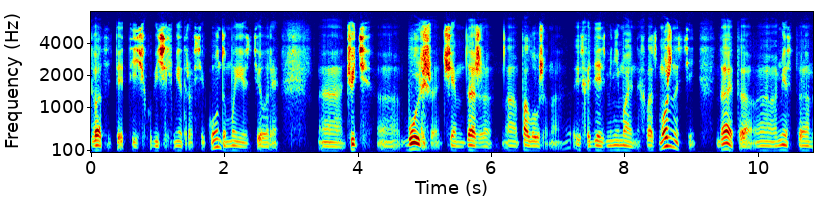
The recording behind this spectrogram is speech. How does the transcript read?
25 тысяч кубических метров в секунду. Мы ее сделали Э, чуть э, больше, чем даже э, положено, исходя из минимальных возможностей. Да, это вместо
